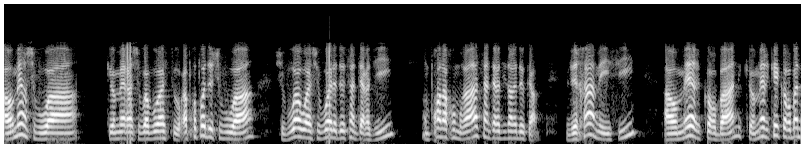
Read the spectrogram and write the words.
à Omer Shavua, que Omer Shavua Assour. À propos de Shavua, Shavua ou Shavua, les deux s'interdit. On prend la Chumra, c'est interdit dans les deux cas. Vecha, mais ici, à Omer Korban, que Omer Ke Korban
